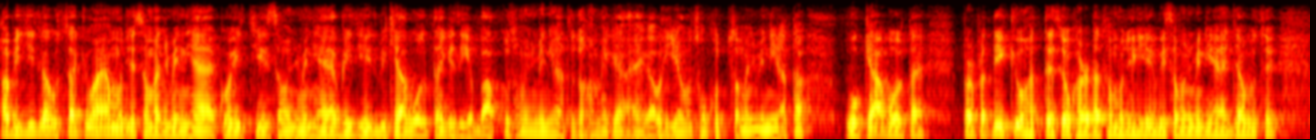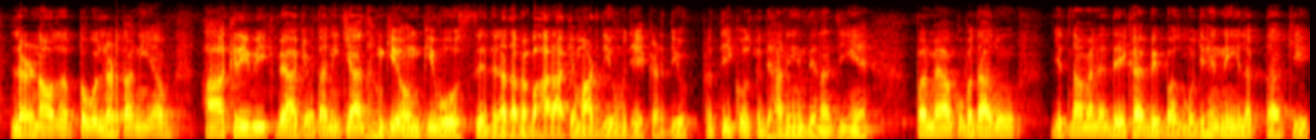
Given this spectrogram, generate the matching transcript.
अभिजीत का गुस्सा क्यों आया मुझे समझ में नहीं आया, कोई चीज़ समझ में नहीं आया। अभिजीत भी क्या बोलता है, किसी के बाप को समझ में नहीं आता तो हमें क्या आएगा भैया? उसको खुद समझ में नहीं आता, वो क्या बोलता है? पर प्रतीक क्यों हत्ते से उखड़ रहा था मुझे ये भी समझ में नहीं आया। जब उसे लड़ना होता तब तो वो लड़ता नहीं अब आखिरी वीक पे आके पता नहीं क्या धमकी वमकी वो उससे दे रहा था, मैं बाहर आके मार दियो, मुझे ये कर दियो। प्रतीक को उस पर ध्यान ही नहीं देना चाहिए। पर मैं आपको बता दूँ जितना मैंने देखा है बिग बॉस मुझे नहीं लगता कि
